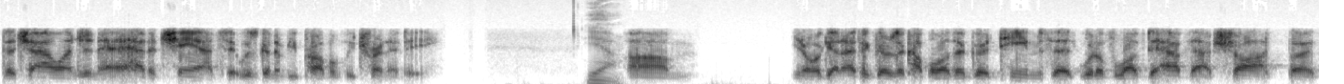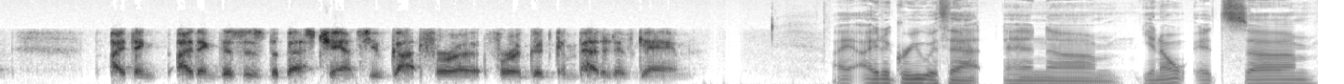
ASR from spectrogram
the challenge and had a chance, it was going to be probably Trinity. Yeah. Um, you know, again, I think there's a couple other good teams that would have loved to have that shot, but I think I think this is the best chance you've got for a for a good competitive game. I, would agree with that, and um, you know, it's um,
